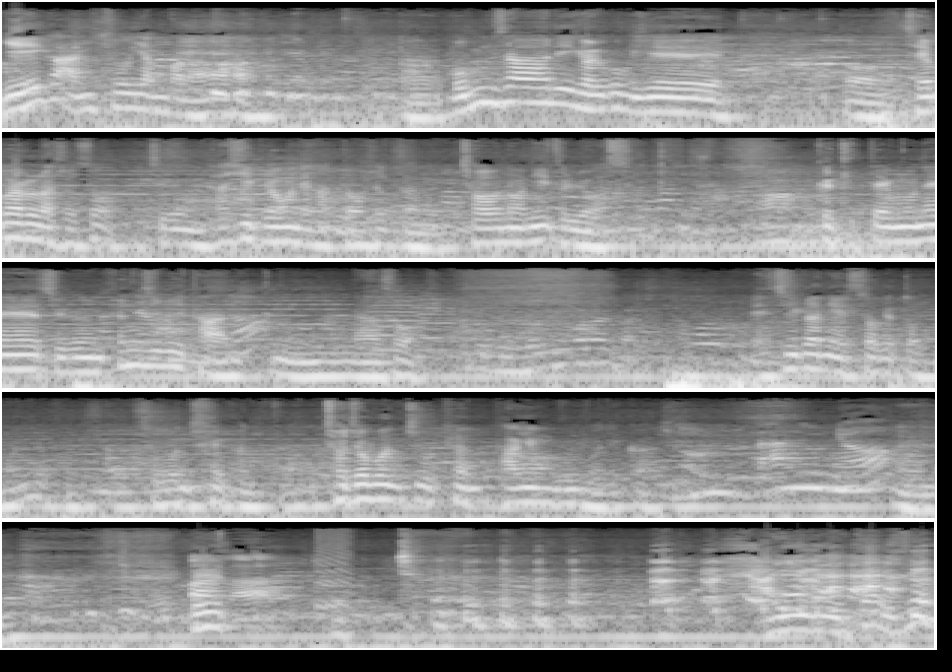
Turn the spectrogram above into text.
얘가 안 키워 이 양반아. 어, 몸살이 결국 이제 어, 재발을 하셔서 지금 다시 병원에 갔다 오셨다는 전원이 들려왔습니다. 그렇기 때문에 지금 편집이 다안 끝나서 애지간히 애써겠던 건요. 저번 주에 보니까 저저번 주 편 방영분 보니까 아주. 나는요? 네. 그리고 아이니까 이제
